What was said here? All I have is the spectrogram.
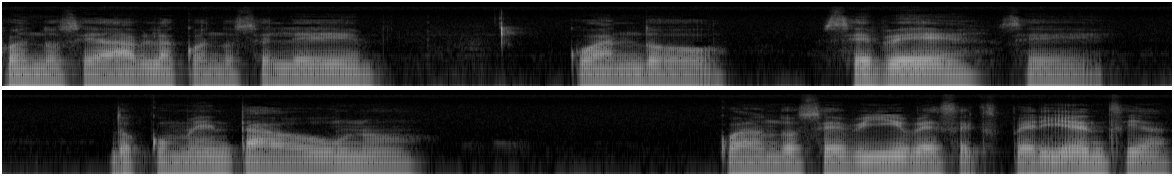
Cuando se habla, cuando se lee, cuando se ve, se documenta a uno, cuando se vive esa experiencia,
